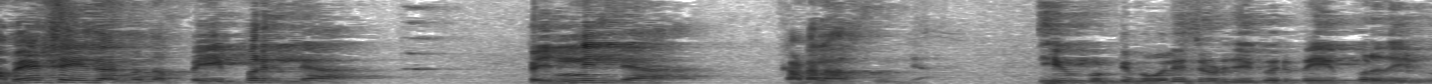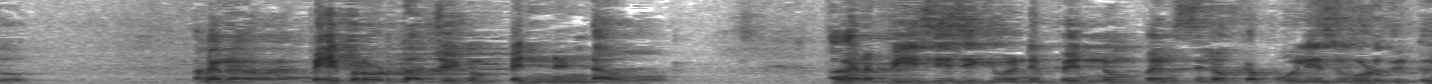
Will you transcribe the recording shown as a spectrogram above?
അപേക്ഷ എഴുതാൻ വന്ന പേപ്പർ ഇല്ല പെന്നില്ല കടലാസും ഇല്ല ഈ കുട്ടി പോലീസിനോട് ചോദിക്കും ഒരു പേപ്പർ തരുമോ അങ്ങനെ പേപ്പർ കൊടുത്താൽ ചോദിക്കും പെന്നുണ്ടാവുമോ അങ്ങനെ പി സി സിക്ക് വേണ്ടി പെന്നും പെൻസിലും ഒക്കെ പോലീസ് കൊടുത്തിട്ട്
